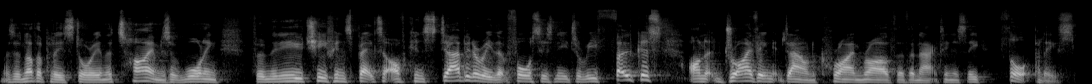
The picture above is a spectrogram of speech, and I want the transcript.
There's another police story in the Times, a warning from the new Chief Inspector of Constabulary that forces need to refocus on driving down crime rather than acting as the thought police.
